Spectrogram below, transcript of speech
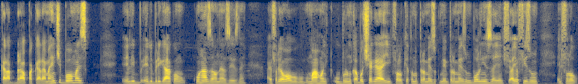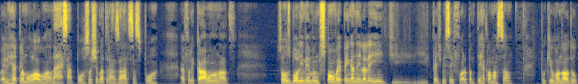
cara bravo pra caralho, mas gente boa, mas ele, ele brigava com, com razão, né, às vezes, né. Aí eu falei, ó, oh, o Marrone, o Bruno acabou de chegar aí, falou que ia tomar pelo menos, comer pelo menos um bolinho aí. Aí eu fiz um, ele falou, ele reclamou logo, Ronaldo, ah, essa porra só chegou atrasado, essas porra. Aí eu falei, calma, Ronaldo. Só uns bolinhos mesmo, uns pão, vai pegar nele ali e, e pede pra ele sair fora, pra não ter reclamação. Porque o Ronaldo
